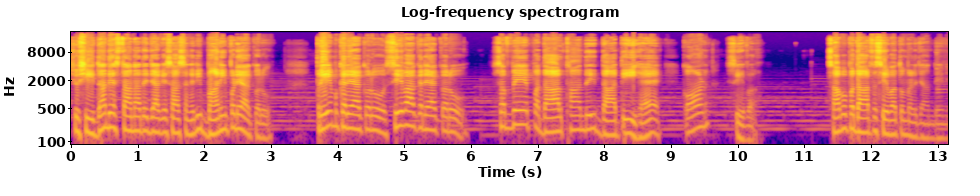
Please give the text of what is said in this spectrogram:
ਸੋ ਸ਼ਹੀਦਾਂ ਦੇ ਅਸਥਾਨਾਂ ਤੇ ਜਾ ਕੇ ਸਾਧ ਸੰਗਤ ਜੀ, ਬਾਣੀ ਪੜਿਆ ਕਰੋ, ਪ੍ਰੇਮ ਕਰਿਆ ਕਰੋ, ਸੇਵਾ ਕਰਿਆ ਕਰੋ। ਸਭੇ ਪਦਾਰਥਾਂ ਦੀ ਦਾਤੀ ਹੈ, ਕੌਣ? ਸੇਵਾ। ਸਭ ਪਦਾਰਥ ਸੇਵਾ ਤੋਂ ਮਿਲ ਜਾਂਦੇ ਨੇ।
